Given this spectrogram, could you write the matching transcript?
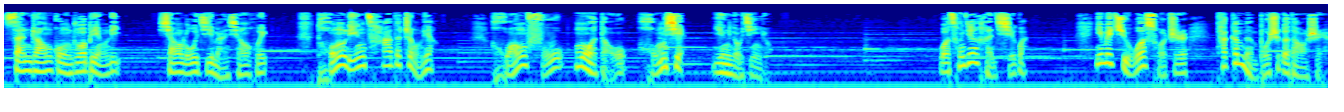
三张供桌并立，香炉积满香灰，铜铃擦得正亮，黄符、墨斗、红线应有尽有。我曾经很奇怪，因为据我所知，他根本不是个道士呀。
